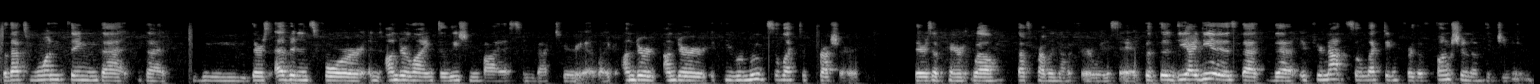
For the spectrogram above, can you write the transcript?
So that's one thing that, that we there's evidence for an underlying deletion bias in bacteria. Like under under if you remove selective pressure, there's a parent well, that's probably not a fair way to say it. But the, the idea is that, that if you're not selecting for the function of the gene,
